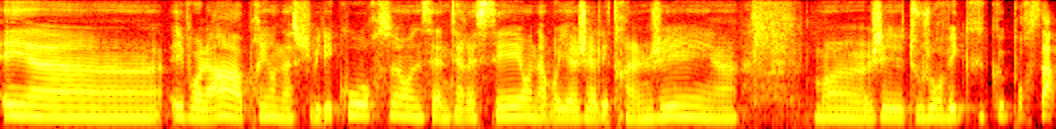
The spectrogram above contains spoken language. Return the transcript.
Et, euh, et voilà, après on a suivi les courses, on s'est intéressé, on a voyagé à l'étranger. euh, moi, j'ai toujours vécu que pour ça,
